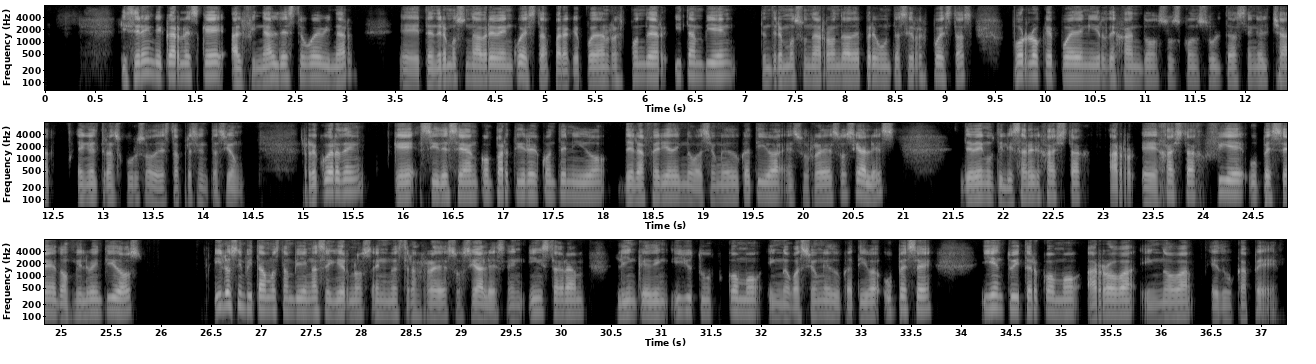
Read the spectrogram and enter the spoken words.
Quisiera indicarles que al final de este webinar eh, tendremos una breve encuesta para que puedan responder y también tendremos una ronda de preguntas y respuestas, por lo que pueden ir dejando sus consultas en el chat en el transcurso de esta presentación. Recuerden que si desean compartir el contenido de la Feria de Innovación Educativa en sus redes sociales, deben utilizar el hashtag, eh, hashtag FIEUPC 2022 y los invitamos también a seguirnos en nuestras redes sociales en Instagram, LinkedIn y YouTube como Innovación Educativa UPC y en Twitter como arroba innovaeducape.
